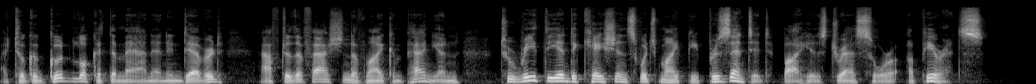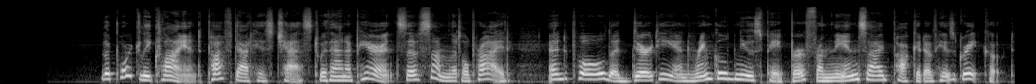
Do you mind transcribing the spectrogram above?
I took a good look at the man and endeavoured, after the fashion of my companion, to read the indications which might be presented by his dress or appearance. The portly client puffed out his chest with an appearance of some little pride, and pulled a dirty and wrinkled newspaper from the inside pocket of his greatcoat.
